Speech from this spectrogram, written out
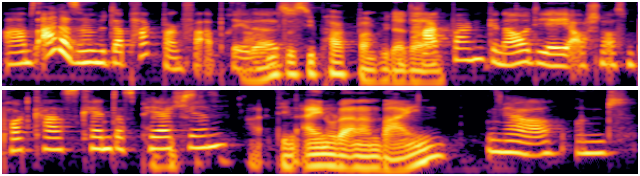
abends? Ah, da sind wir mit der Parkbank verabredet. Abends ist die Parkbank wieder die da. Parkbank, genau, die ihr ja auch schon aus dem Podcast kennt, das Pärchen. Den ein oder anderen Wein. Ja, und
